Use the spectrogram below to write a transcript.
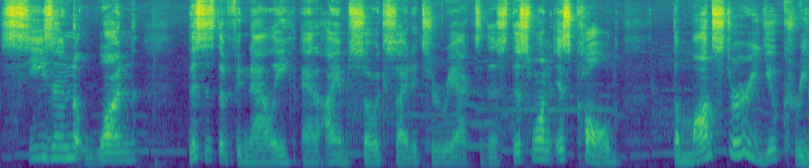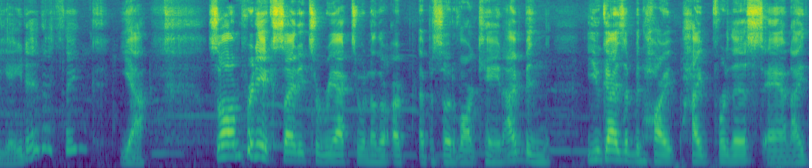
Season 1. This is the finale, and I am so excited to react to this. This one is called The Monster You Created, I think? Yeah. So I'm pretty excited to react to another episode of Arcane. I've been, you guys have been hype, hyped for this, and I,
